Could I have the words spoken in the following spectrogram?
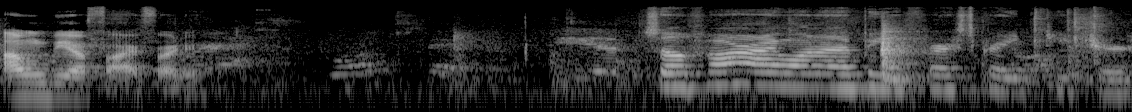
I want to be a firefighter. So far, I want to be a first grade teacher.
